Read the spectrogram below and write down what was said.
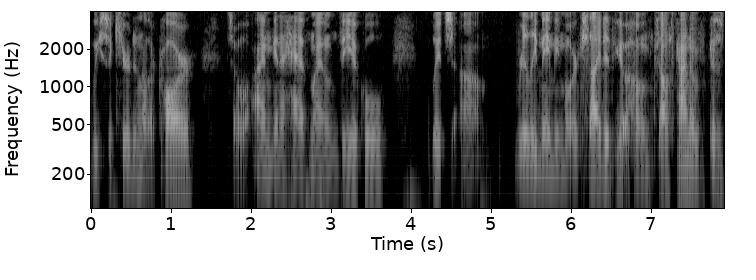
we secured another car. So I'm going to have my own vehicle, which um, really made me more excited to go home because I was kind of, because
